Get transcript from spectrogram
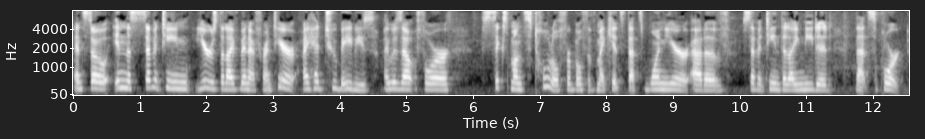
And so in the 17 years that I've been at Frontier, I had two babies. I was out for 6 months total for both of my kids. That's 1 year out of 17 that I needed that support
